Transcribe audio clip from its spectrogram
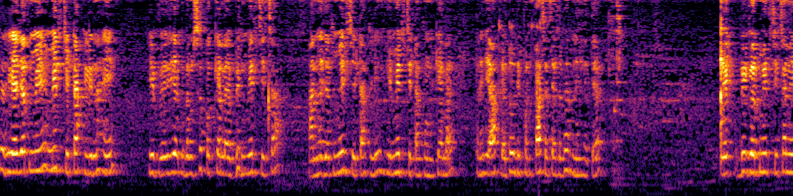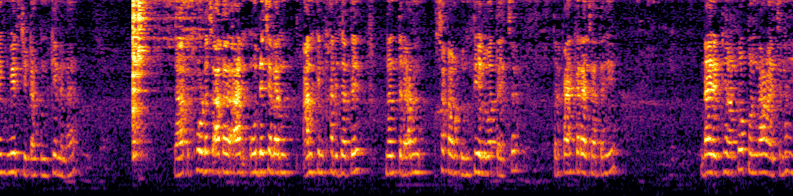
तर ह्याच्यात मी मिरची टाकली नाही. हे एकदम सपक केलाय बिन मिरचीचा. आणि ह्याच्यात मिरची टाकली. ही मिरची टाकून केलाय तर हे आपल्या दोन्ही पण कासाच्याच भरणे आहेत त्या एक बिगर मिरचीचा आणि एक मिरची टाकून केलेला आहे. तर आता थोडस आता उद्याच्याला आणखीन खाली जाते. नंतर सकाळ उठून तेल वतायचं. तर काय करायचं आता हे? डायरेक्ट ह्याला टोपून लावायचं नाही.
